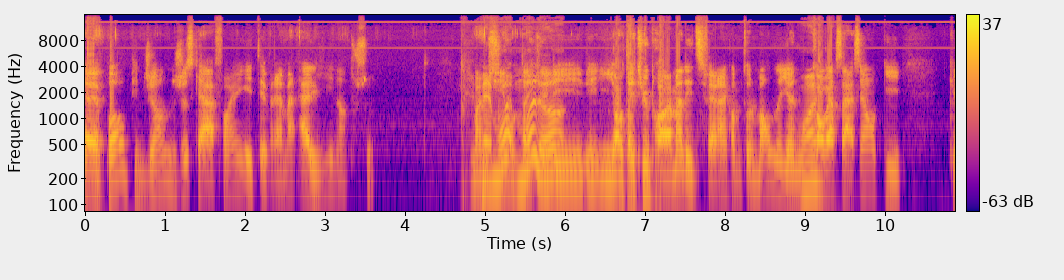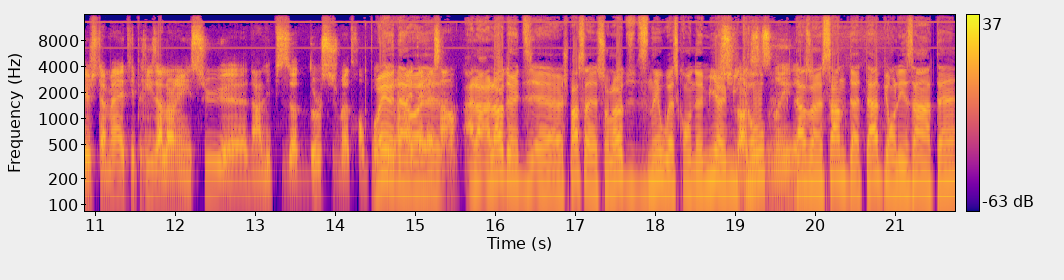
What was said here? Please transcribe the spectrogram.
euh, Paul puis John, jusqu'à la fin, ils étaient vraiment alliés dans tout ça. Même Ben, s'ils moi- ont là- des- des- ils ont peut-être eu probablement des différents comme tout le monde. là. Il y a une Ouais. conversation qui, qui justement a été prise à leur insu euh, dans l'épisode 2, si je me trompe pas, Oui, dans, euh, intéressante. à l'heure- à l'heure d'un. euh, je pense euh, sur l'heure du dîner où est-ce qu'on a mis un Sur micro dîner, dans un centre de table, puis on les entend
